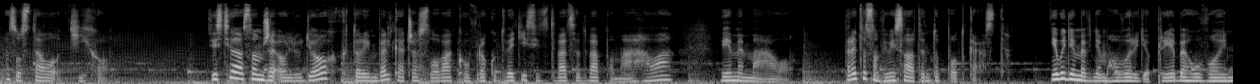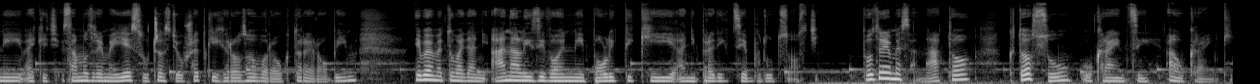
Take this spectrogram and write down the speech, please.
a zostalo ticho. Zistila som, že o ľuďoch, ktorým veľká časť Slovákov v roku 2022 pomáhala, vieme málo. Preto som vymyslela tento podcast. Nebudeme v ňom hovoriť o priebehu vojny, aj keď samozrejme je súčasťou všetkých rozhovorov, ktoré robím. Nebudeme tu mať ani analýzy vojny, politiky, ani predikcie budúcnosti. Pozrieme sa na to, kto sú Ukrajinci a Ukrajinky.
